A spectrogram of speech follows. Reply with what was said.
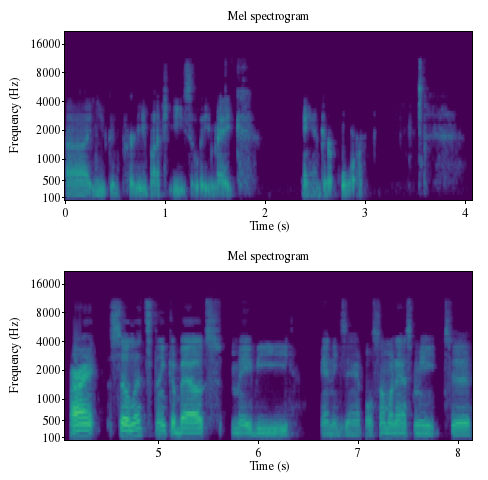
uh, you can pretty much easily make and or or. All right, so let's think about maybe an example. Someone asked me to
